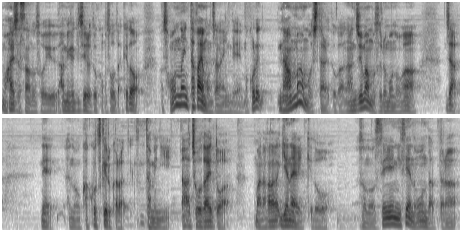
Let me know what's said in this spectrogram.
歯医者さんのそういう歯磨きジェルとかもそうだけどそんなに高いもんじゃないんでまこれ何万もしたりとか何十万もするものはじゃあねあのかっこつけるからためにああちょうだいとはまあなかなか言えないけどその1,000円2,000円のもんだったら、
